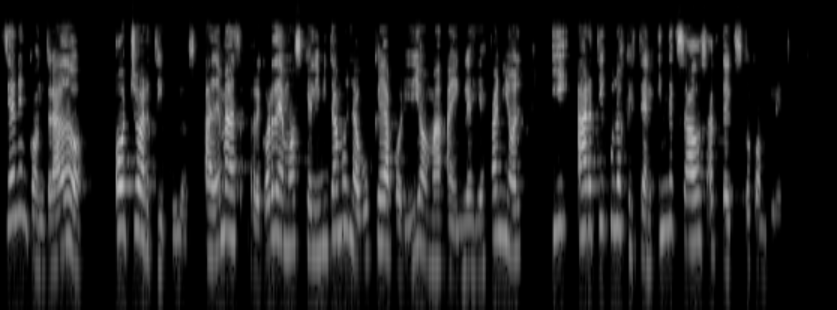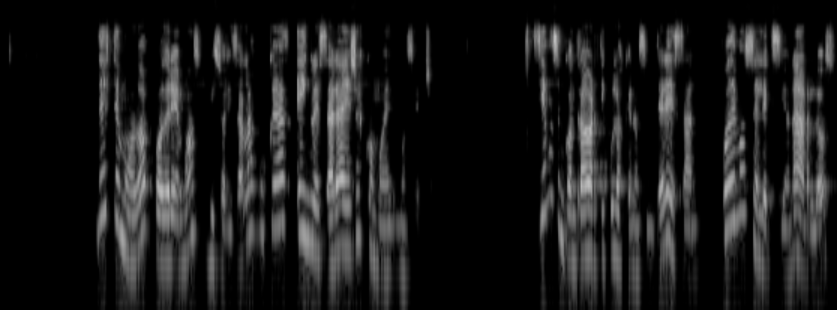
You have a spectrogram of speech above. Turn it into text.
se han encontrado ocho artículos. Además, recordemos que limitamos la búsqueda por idioma a inglés y español y artículos que estén indexados a texto completo. De este modo podremos visualizar las búsquedas e ingresar a ellas como hemos hecho. Si hemos encontrado artículos que nos interesan, podemos seleccionarlos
